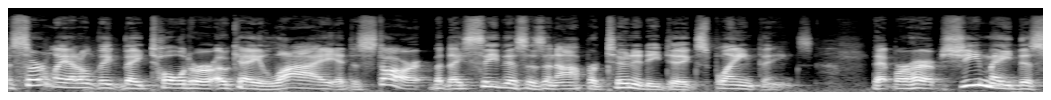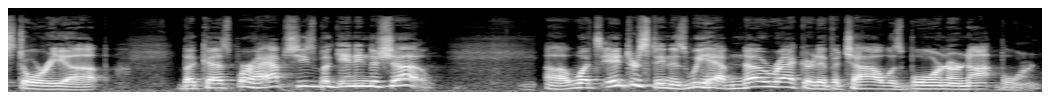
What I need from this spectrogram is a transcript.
certainly I don't think they told her, okay, lie at the start, but they see this as an opportunity to explain things. That perhaps she made this story up because perhaps she's beginning to show. Uh, what's interesting is we have no record if a child was born or not born.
